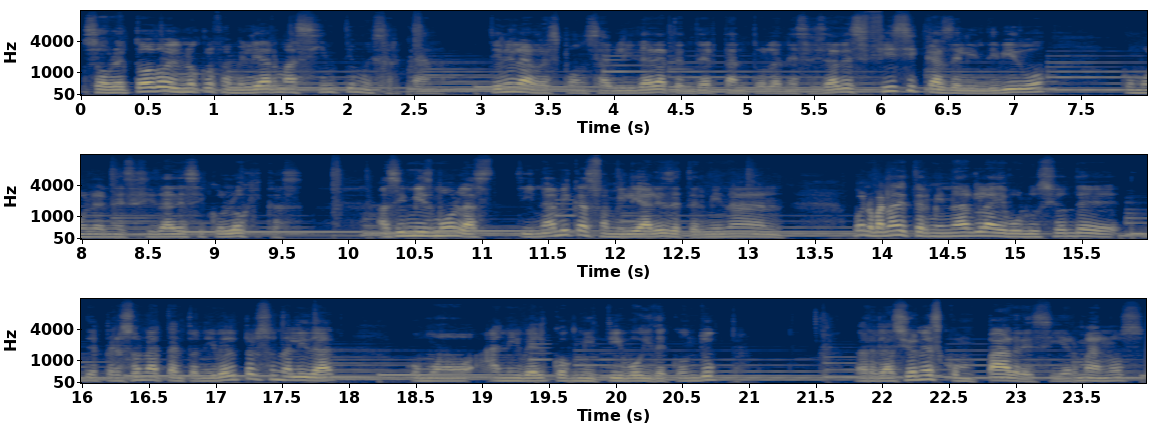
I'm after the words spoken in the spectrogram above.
sobre todo el núcleo familiar más íntimo y cercano. Tiene la responsabilidad de atender tanto las necesidades físicas del individuo como las necesidades psicológicas. Asimismo, las dinámicas familiares determinan, bueno, van a determinar la evolución de, de persona tanto a nivel personalidad como a nivel cognitivo y de conducta. Las relaciones con padres y hermanos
